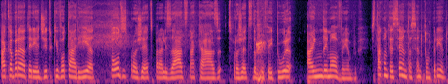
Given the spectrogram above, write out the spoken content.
A Câmara teria dito que votaria todos os projetos paralisados na casa, os projetos da prefeitura ainda em novembro. Está acontecendo? Está sendo cumprido?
